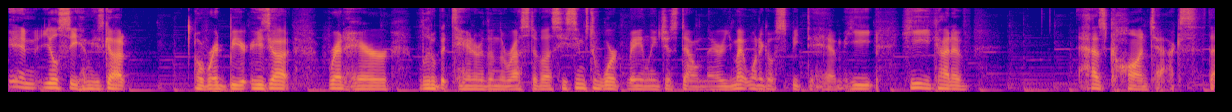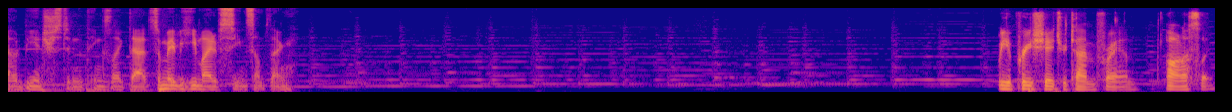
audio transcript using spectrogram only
and you'll see him. He's got a red beard. He's got red hair, a little bit tanner than the rest of us. He seems to work mainly just down there. You might want to go speak to him. He he kind of has contacts that would be interested in things like that. So maybe he might have seen something. We appreciate your time, Fran. Honestly.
